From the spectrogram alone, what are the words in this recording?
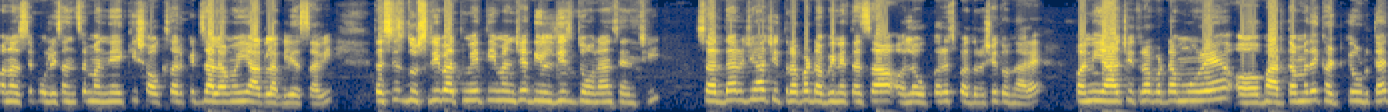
पण असे पोलिसांचे म्हणणे आहे की शॉर्ट सर्किट झाल्यामुळे ही आग लागली असावी. तसेच दुसरी बातमी ती म्हणजे दिलजीत जोनास यांची. सरदारजी हा चित्रपट अभिनेत्याचा लवकरच प्रदर्शित होणार आहे. पण या चित्रपटामुळे भारतामध्ये खटके उडत आहेत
